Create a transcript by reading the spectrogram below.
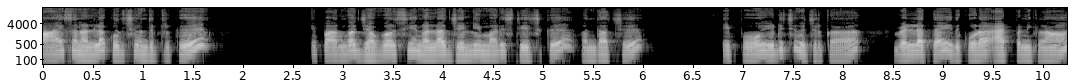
பாயசம் நல்லா கொதிச்சு வந்துட்டுருக்கு. பாருங்கள் ஜவ்வரிசியும் நல்லா ஜெல்லி மாதிரி ஸ்டேஜுக்கு வந்தாச்சு. இப்போது இடித்து வச்சுருக்க வெள்ளத்தை இது கூட ஆட் பண்ணிக்கலாம்.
